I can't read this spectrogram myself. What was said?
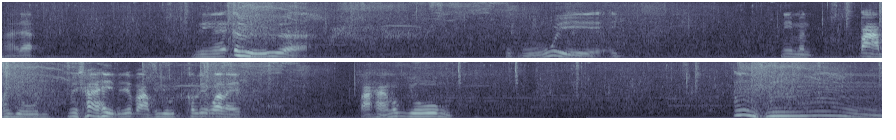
หายแล้วนี่ไงเออ โอ้โหยนี่มันปลาพยูนไม่ใช่ไม่ใช่ปลาพยูนเขาเรียกว่าอะไรปลาหางนกยูงอือหือ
